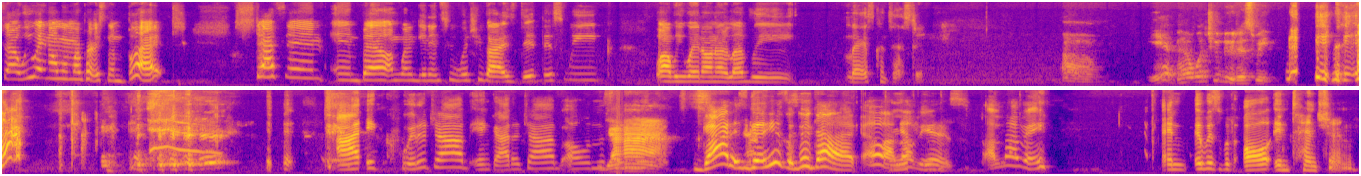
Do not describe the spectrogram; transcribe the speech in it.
so we waiting on one more person, but Stefan and Belle, I'm going to get into what you guys did this week while we wait on our lovely last contestant. Um, yeah, Belle, what you do this week? I quit a job and got a job all in the same yeah. God is good. He's a good God. Oh, I Yes, love he him. is. I love it. And it was with all intention.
